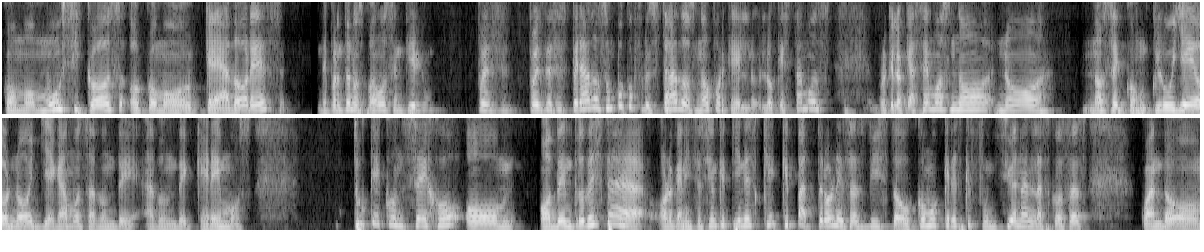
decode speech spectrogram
como músicos o como creadores, de pronto nos podemos sentir pues, pues desesperados, un poco frustrados, ¿no? Porque lo, que estamos, porque lo que hacemos no, no, no se concluye o no llegamos a donde, a donde queremos. ¿Tú qué consejo o o dentro de esta organización que tienes, ¿qué, patrones has visto o cómo crees que funcionan las cosas cuando,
